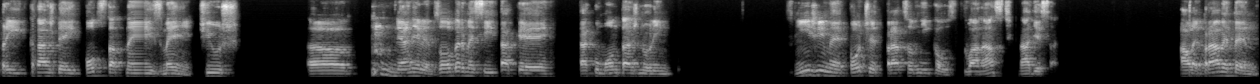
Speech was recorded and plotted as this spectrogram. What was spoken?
pri každej podstatnej zmene. Či už, uh, ja neviem, zoberme si také, takú montážnu linku. Znížime počet pracovníkov z 12 na 10 ale práve ten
